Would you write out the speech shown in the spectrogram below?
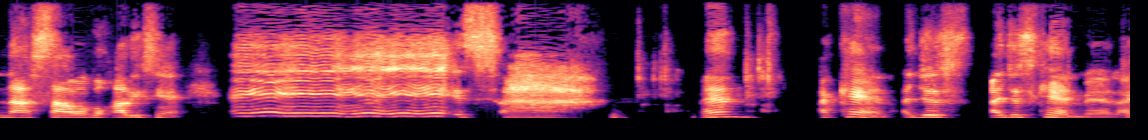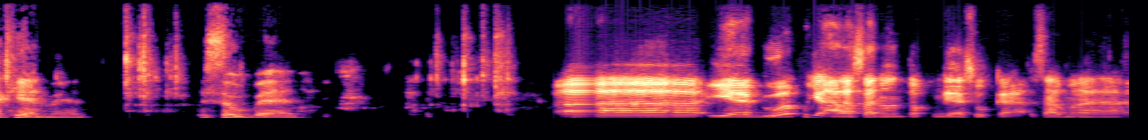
nasal vokalisnya. Eh, It's ah, man, I can't. I just, I just can't, man. I can't, man. It's so bad. Eh, ya gue punya alasan untuk nggak suka sama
